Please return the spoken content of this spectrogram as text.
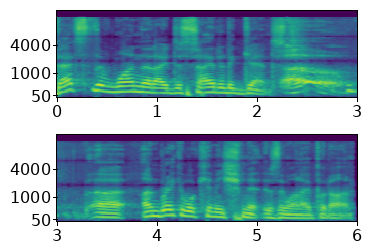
That's the one that I decided against. Oh, Unbreakable Kimmy Schmidt is the one I put on.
